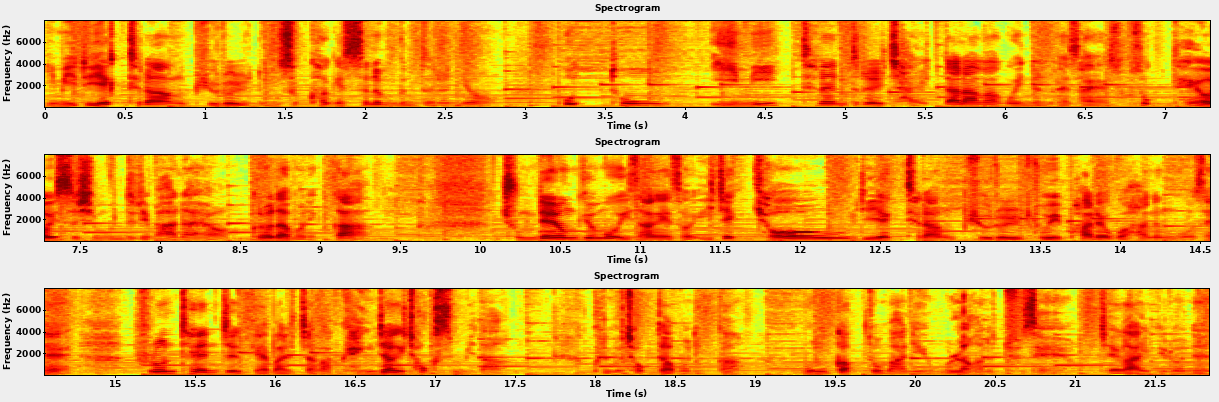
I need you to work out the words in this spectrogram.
이미 React랑 Vue를 능숙하게 쓰는 분들은요, 보통 이미 트렌드를 잘 따라가고 있는 회사에 소속되어 있으신 분들이 많아요. 그러다 보니까 중대형 규모 이상에서 이제 겨우 React랑 Vue를 도입하려고 하는 곳에 front-end 개발자가 굉장히 적습니다. 그리고 적다 보니까 몸값도 많이 올라가는 추세예요. 제가 알기로는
